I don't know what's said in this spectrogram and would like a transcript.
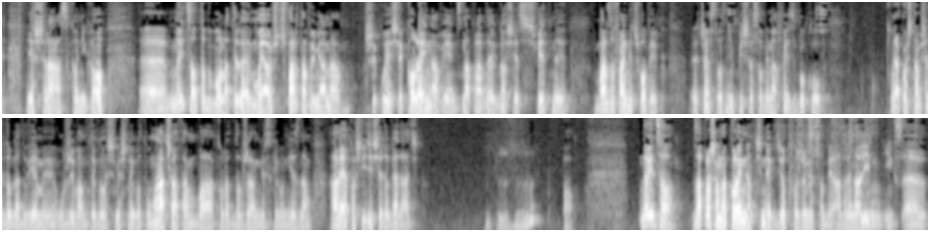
jeszcze raz, Koniko. E, no i co, to by było na tyle. Moja już czwarta wymiana szykuje się kolejna, więc naprawdę gość jest świetny, bardzo fajny człowiek. E, często z nim piszę sobie na Facebooku. Jakoś tam się dogadujemy, używam tego śmiesznego tłumacza tam, bo akurat dobrze angielskiego nie znam, ale jakoś idzie się dogadać. O. No i co? Zapraszam na kolejny odcinek, gdzie otworzymy sobie Adrenalin XL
